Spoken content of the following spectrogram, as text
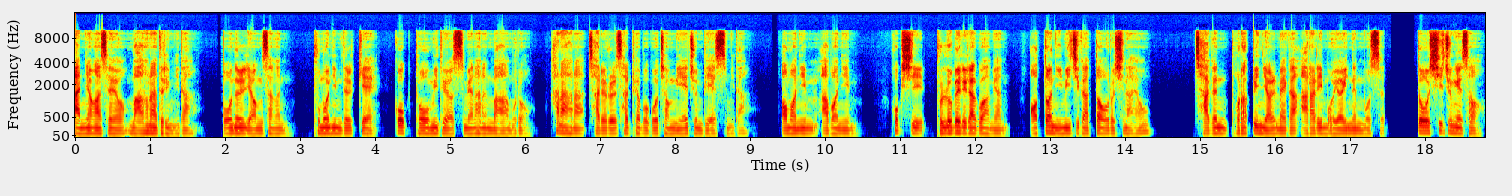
안녕하세요. 마흔아들입니다. 오늘 영상은 부모님들께 꼭 도움이 되었으면 하는 마음으로 하나하나 자료를 살펴보고 정리해 준비했습니다. 어머님, 아버님, 혹시 블루베리라고 하면 어떤 이미지가 떠오르시나요? 작은 보랏빛 열매가 알알이 모여 있는 모습, 또 시중에서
